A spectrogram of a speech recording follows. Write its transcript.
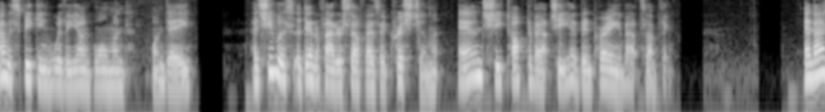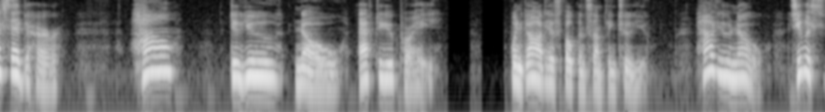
I was speaking with a young woman one day, and she was identified herself as a Christian, and she talked about she had been praying about something. And I said to her, How do you know after you pray when God has spoken something to you? How do you know? She was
